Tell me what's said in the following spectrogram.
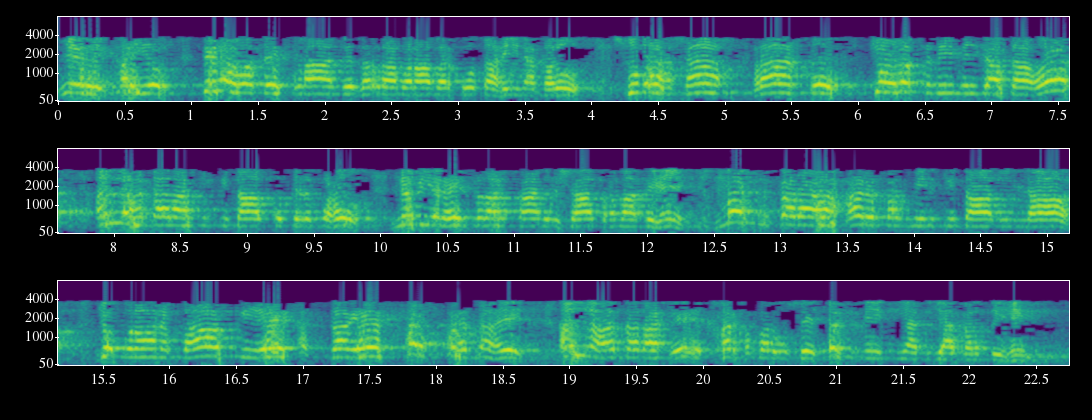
میرے بھائیو، تلاوت قرآن کے ذرہ برابر کوتا ہی نہ کرو۔ صبح شام رات کو جو وقت بھی مل جاتا ہو، اللہ تعالیٰ کی کتاب کو پھر پڑھو۔ نبی رہے صاحب ارشاد فرماتے ہیں، من کرا ہر من کتاب اللہ، جو قرآن پاک کی ایک ایک حرف پڑھتا ہے۔ اللہ تعالیٰ ایک حرف پر اسے دس نیکیاں دیا کرتے ہیں۔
